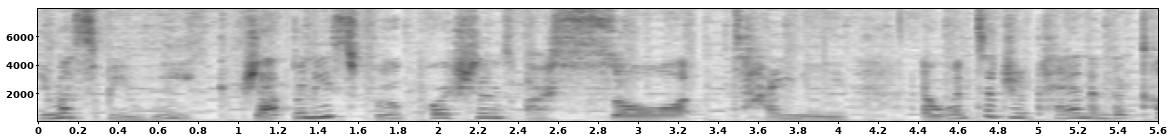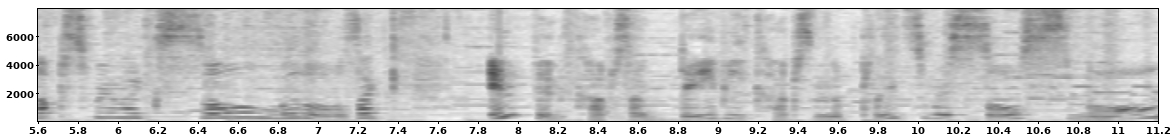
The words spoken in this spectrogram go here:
You must be weak. Japanese fruit portions are so tiny. I went to Japan and the cups were like so little. It was like infant cups, like baby cups, and the plates were so small.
